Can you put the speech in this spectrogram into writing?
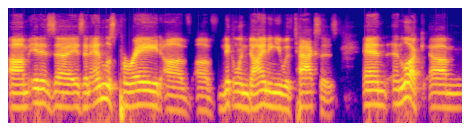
Um, it is uh, is an endless parade of of nickel and diming you with taxes. And and look, um,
